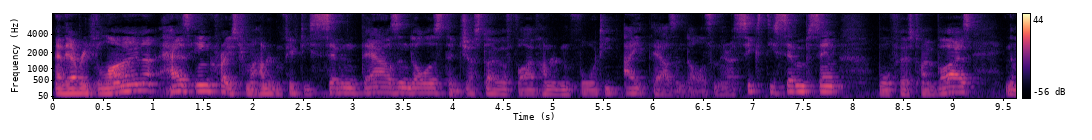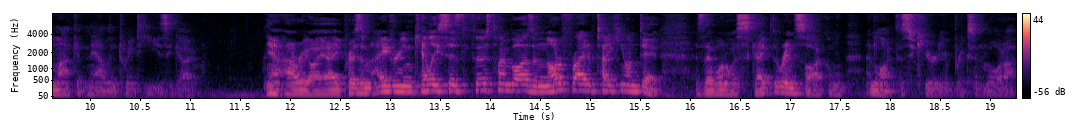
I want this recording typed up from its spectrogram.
Now, the average loan has increased from $157,000 to just over $548,000, and there are 67% more first home buyers in the market now than 20 years ago. Now, REIA President Adrian Kelly says the first home buyers are not afraid of taking on debt as they want to escape the rent cycle and like the security of bricks and mortar.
